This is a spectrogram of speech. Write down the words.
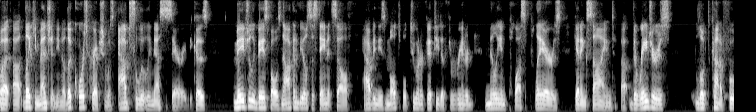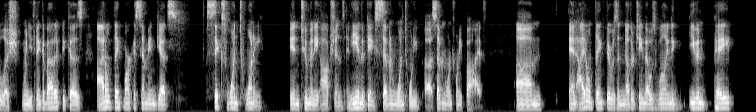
But uh, like you mentioned, you know, the course correction was absolutely necessary because Major League Baseball was not going to be able to sustain itself having these multiple 250 to 300 million plus players getting signed. Uh, the Rangers looked kind of foolish when you think about it because I don't think Marcus Semien gets six 120 in too many options, and he ended up getting seven one twenty uh, seven one twenty five. Um, and I don't think there was another team that was willing to even pay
